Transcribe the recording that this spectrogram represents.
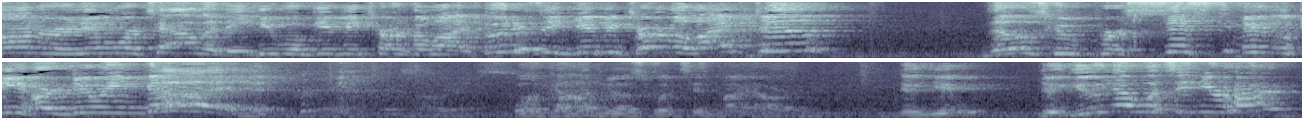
honor, and immortality, he will give eternal life. Who does he give eternal life to? Those who persistently are doing good. Well, God knows what's in my heart. Do you? Do you know what's in your heart?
